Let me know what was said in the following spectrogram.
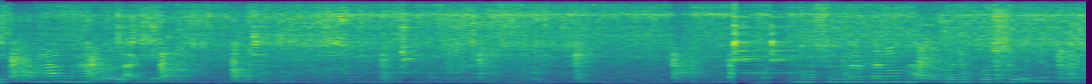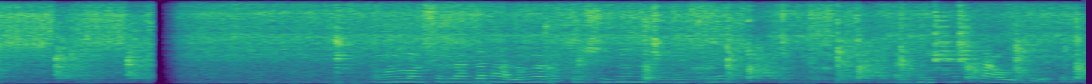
এটা আমার ভালো লাগে। মশলাটা আমি ভালো করে কষিয়ে নেব। আমার মশলাটা ভালোভাবে কষিয়ে হয়ে গেছে। এখন আমি চাউল দিয়ে দেবো।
